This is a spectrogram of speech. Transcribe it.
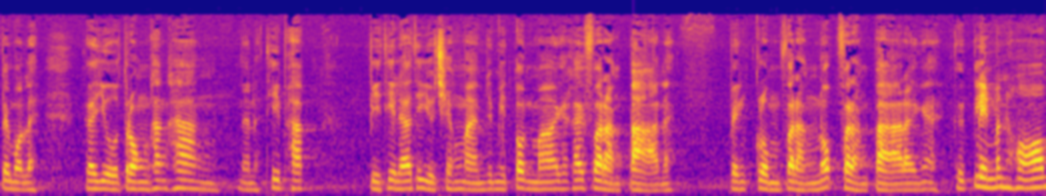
ไปหมดเลย ก็อยู่ตรงข้างๆนะนะที่พักปีที่แล้วที่อยู่เชียงใหม่มันจะมีต้นไม้คล้ายๆฝรั่งป่านะเป็นกลุ่มฝรั่งนกฝรั่งป่าอะไรเงี้ยคือกลิ่นมันหอม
